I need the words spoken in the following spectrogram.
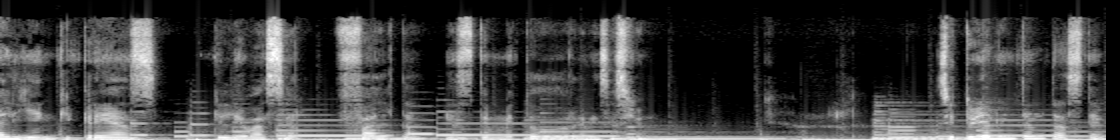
alguien que creas que le va a hacer falta este método de organización. Si tú ya lo intentaste,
